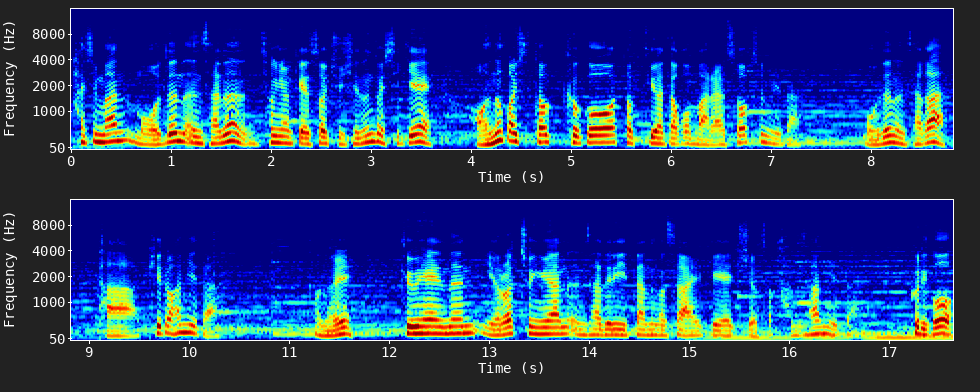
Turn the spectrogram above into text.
하지만 모든 은사는 성령께서 주시는 것이기에 어느 것이 더 크고 더 귀하다고 말할 수 없습니다. 모든 은사가 다 필요합니다. 오늘 교회에는 여러 중요한 은사들이 있다는 것을 알게 해주셔서 감사합니다. 그리고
